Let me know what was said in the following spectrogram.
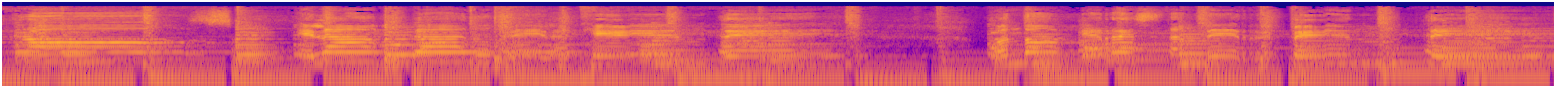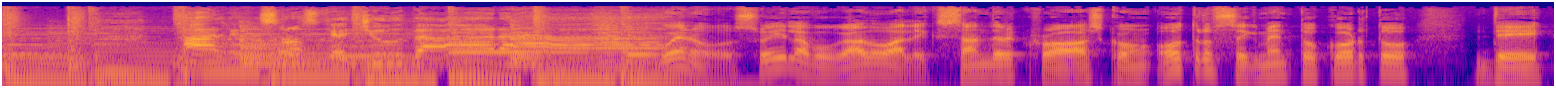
Cross, el abogado de la gente. Cuando te arrestan de repente, Alex Cross te ayudará. Bueno, soy el abogado Alexander Cross con otro segmento corto de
